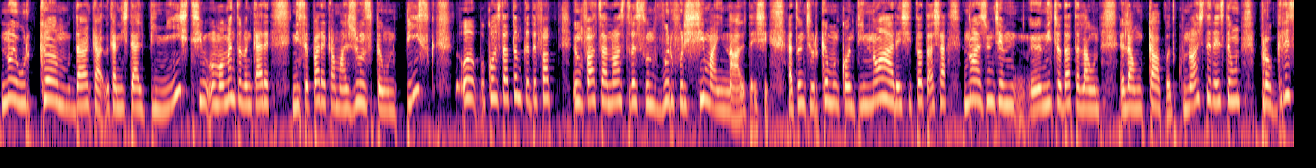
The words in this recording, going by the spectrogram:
Noi urcăm da, ca, ca niște alpiniști și în momentul în care ni se pare că am ajuns pe un pisc, constatăm că, de fapt, în fața noastră sunt vârfuri și mai înalte și atunci urcăm în continuare și tot așa nu ajungem uh, niciodată la un, la un capăt. Cunoașterea este un progres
